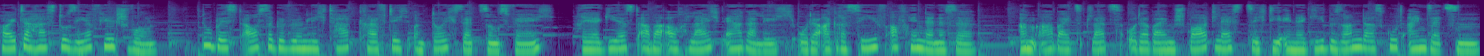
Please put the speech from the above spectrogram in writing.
Heute hast du sehr viel Schwung. Du bist außergewöhnlich tatkräftig und durchsetzungsfähig, reagierst aber auch leicht ärgerlich oder aggressiv auf Hindernisse. Am Arbeitsplatz oder beim Sport lässt sich die Energie besonders gut einsetzen,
